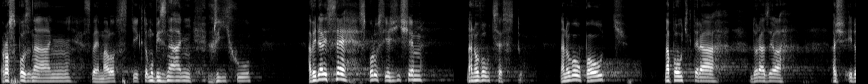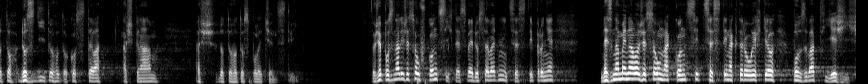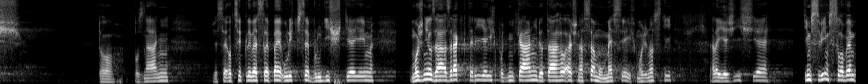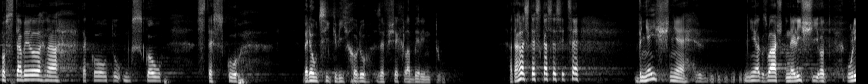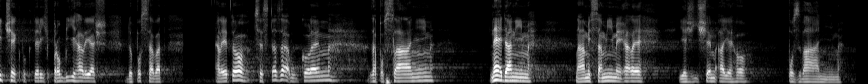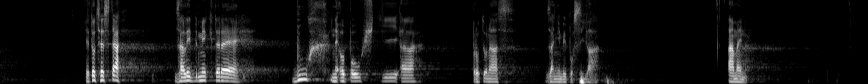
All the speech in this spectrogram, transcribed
rozpoznání své malosti, k tomu vyznání hříchů a vydali se spolu s Ježíšem na novou cestu, na novou pouť, na pouť, která dorazila až i do, to, do zdí tohoto kostela, až k nám, až do tohoto společenství. To, že poznali, že jsou v koncích té své dosavadní cesty, pro ně neznamenalo, že jsou na konci cesty, na kterou je chtěl pozvat Ježíš. To poznání, že se ocitli ve slepé uličce bludiště, jim umožnil zázrak, který jejich podnikání dotáhl až na samu mes jejich možností, ale Ježíš je tím svým slovem postavil na takovou tu úzkou stezku vedoucí k východu ze všech labirintů. A tahle stezka se sice vnějšně nijak zvlášť neliší od uliček, po kterých probíhali až do posavat, ale je to cesta za úkolem, za posláním, ne daným námi samými, ale Ježíšem a jeho pozváním. Je to cesta za lidmi, které Bůh neopouští a proto nás za nimi posílá. Amen.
